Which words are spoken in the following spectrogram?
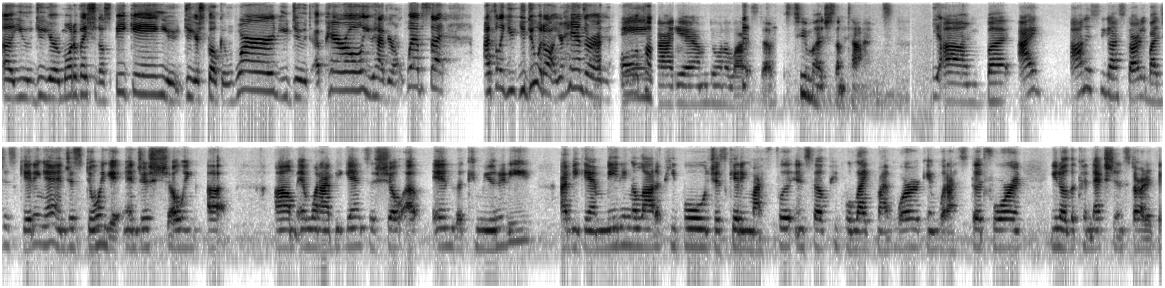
Uh, you do your motivational speaking. You do your spoken word. You do apparel. You have your own website. I feel like you, you do it all. Your hands are in all the. I, yeah, I'm doing a lot of stuff. It's too much sometimes. Yeah. Um, but I honestly got started by just getting in, just doing it, and just showing up. Um, and when I began to show up in the community, I began meeting a lot of people, just getting my foot and stuff. People liked my work and what I stood for, and you know the connection started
